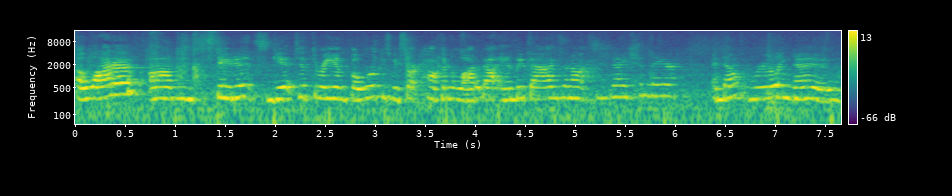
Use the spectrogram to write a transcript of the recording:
a lot of um, students get to three and four because we start talking a lot about ambu bags and oxygenation there and don't really know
